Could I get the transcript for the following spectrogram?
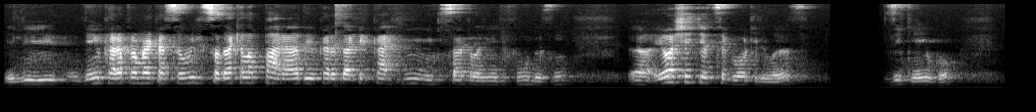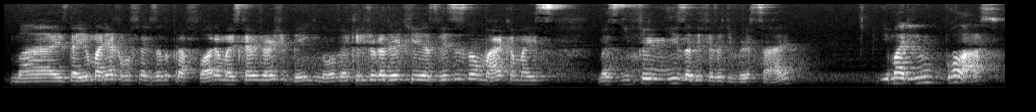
ele vem o cara pra marcação, ele só dá aquela parada e o cara dá aquele carrinho que sai pela linha de fundo, assim. Uh, eu achei que ia ser gol aquele lance. Ziquei o gol. Mas daí o Marinho acabou finalizando para fora, mas caiu o Jorge bem de novo. É aquele jogador que às vezes não marca, mas, mas inferniza a defesa adversária. E o Marinho, golaço.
